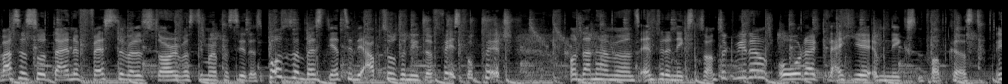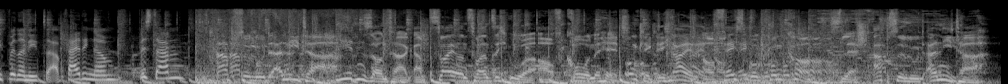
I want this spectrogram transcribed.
Was ist so deine Festival-Story, was dir mal passiert ist? Post es am besten jetzt in die Absolut Anita Facebook-Page und dann hören wir uns entweder nächsten Sonntag wieder oder gleich hier im nächsten Podcast. Ich bin Anita Ableidinger. Bis dann. Absolut Anita. Jeden Sonntag ab 22 Uhr auf Krone Hit. Und klick dich rein auf facebook.com slash absolutanita.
